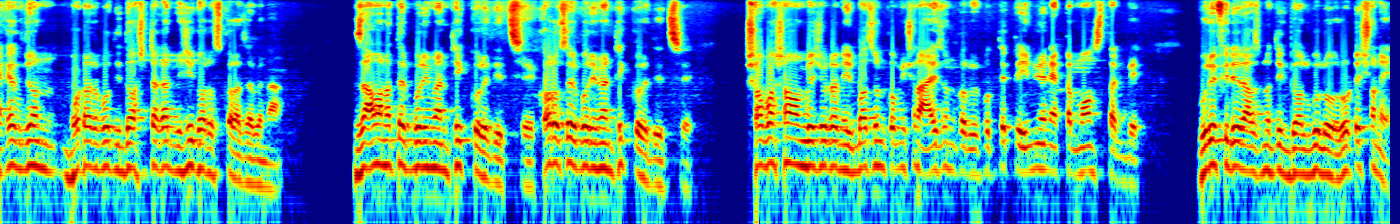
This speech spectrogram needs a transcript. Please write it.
এক একজন ভোটার প্রতি দশ টাকার বেশি খরচ করা যাবে না। জামানতের পরিমাণ ঠিক করে দিচ্ছে, খরচের পরিমাণ ঠিক করে দিচ্ছে। সভা সমাবেশ, ওটা নির্বাচন কমিশন আয়োজন করবে, প্রত্যেকটা ইউনিয়নে একটা মঞ্চ থাকবে। ঘুরে ফিরে রাজনৈতিক দলগুলো রোটেশনে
